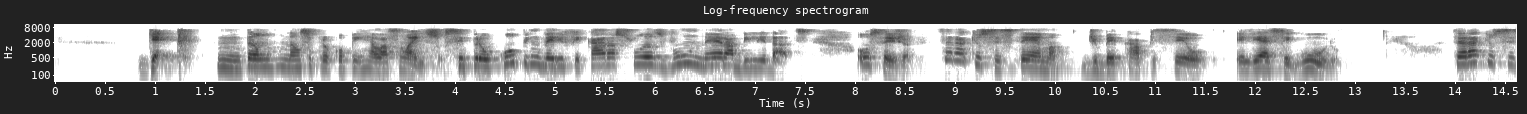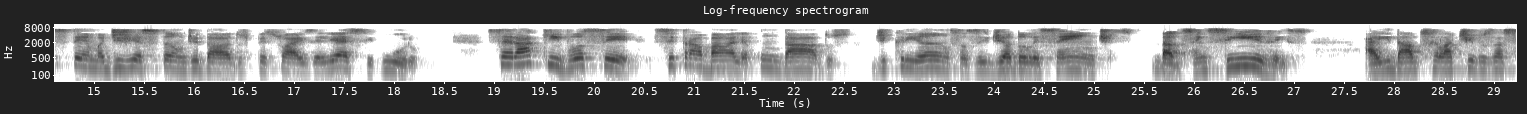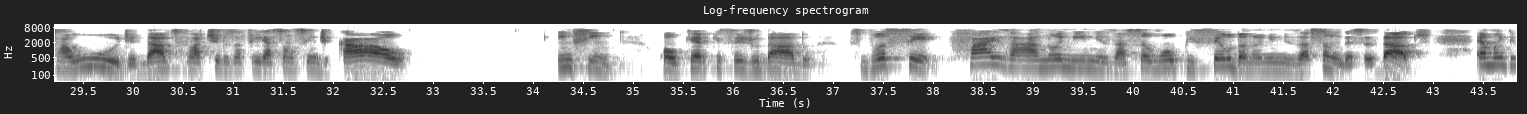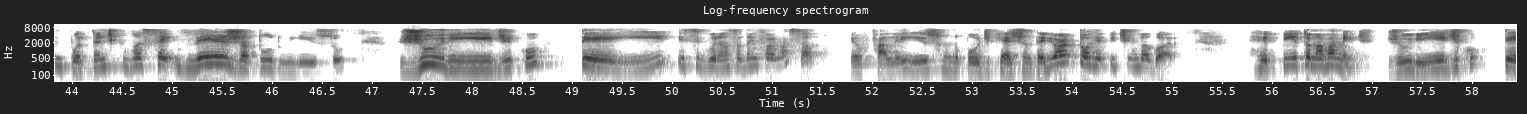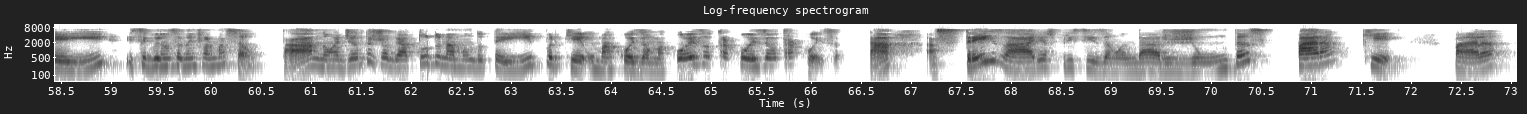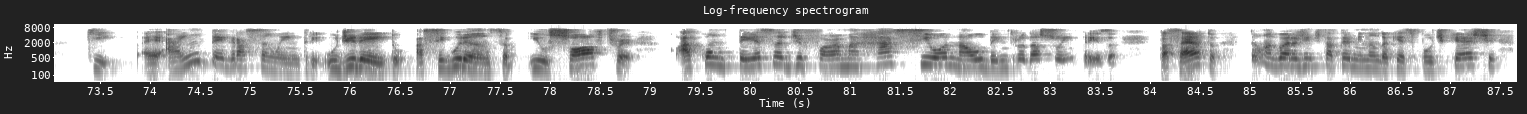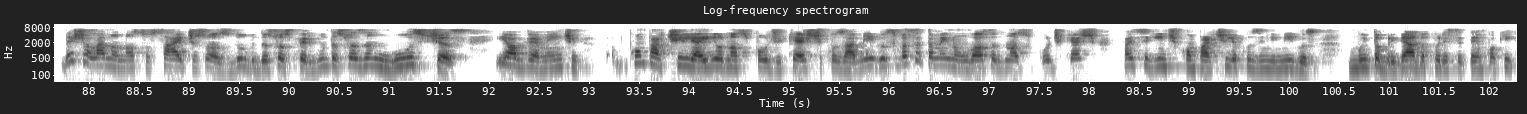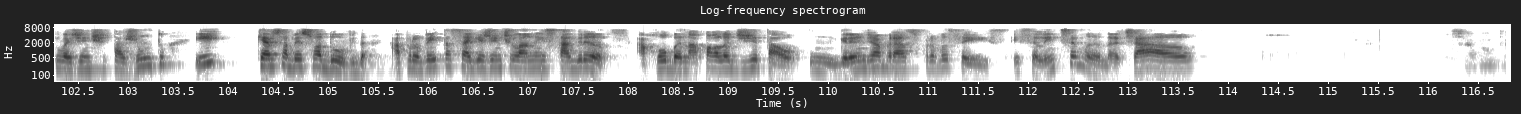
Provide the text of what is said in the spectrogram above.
Gap. Então, não se preocupe em relação a isso. Se preocupe em verificar as suas vulnerabilidades. Ou seja, será que o sistema de backup seu, ele é seguro? Será que o sistema de gestão de dados pessoais, ele é seguro? Será que você se trabalha com dados de crianças e de adolescentes, dados sensíveis, aí dados relativos à saúde, dados relativos à filiação sindical, enfim, qualquer que seja o dado, você faz a anonimização ou pseudo-anonimização desses dados, é muito importante que você veja tudo isso jurídico TI e segurança da informação. Eu falei isso no podcast anterior, estou repetindo agora. Repito novamente: jurídico, TI e segurança da informação, tá? Não adianta jogar tudo na mão do TI, porque uma coisa é uma coisa, outra coisa é outra coisa, tá? As três áreas precisam andar juntas para quê? Para que é, a integração entre o direito, a segurança e o software aconteça de forma racional dentro da sua empresa, tá certo? Então agora a gente está terminando aqui esse podcast. Deixa lá no nosso site suas dúvidas, suas perguntas, suas angústias e obviamente compartilha aí o nosso podcast com os amigos. Se você também não gosta do nosso podcast, faz o seguinte, compartilha com os inimigos. Muito obrigada por esse tempo aqui que a gente está junto e quero saber sua dúvida. Aproveita, segue a gente lá no Instagram, arroba na Paula Digital. Um grande abraço para vocês. Excelente semana. Tchau.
